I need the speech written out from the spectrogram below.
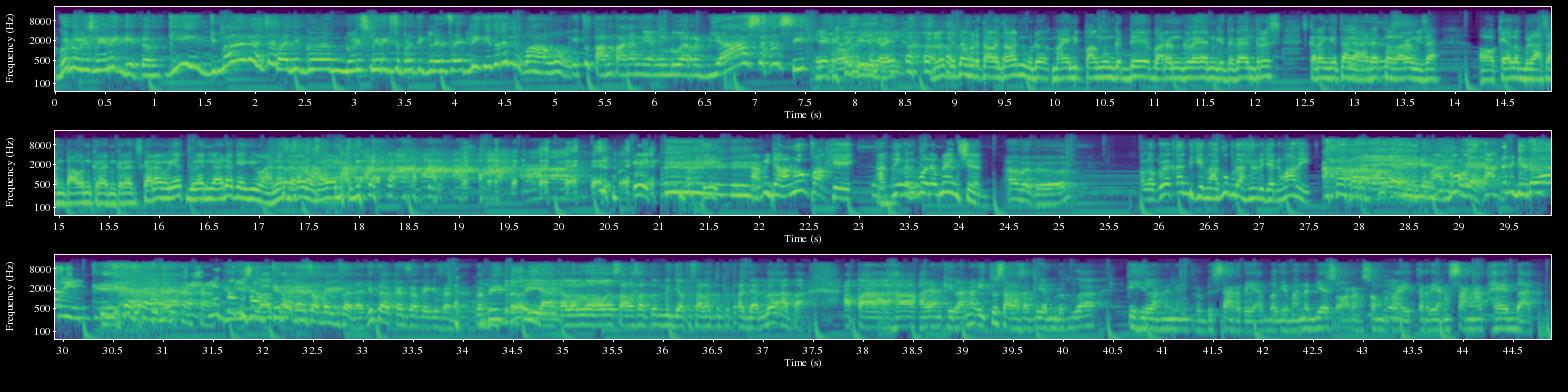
Gue nulis lirik gitu, Gi- gimana caranya gue nulis lirik seperti Glenn Fredly gitu kan? Wow, itu tantangan yang luar biasa sih. Iya kali gini kali. Lalu kita bertahun-tahun udah main di panggung gede bareng Glenn gitu kan. Terus sekarang kita nggak ada, terus orang bisa Oke lo belasan tahun keren-keren. Sekarang lihat Glenn nggak ada kayak gimana? Sekarang lumayan. Kik, Kik. Tapi jangan lupa Kik, tadi kan gue udah mention Apa tuh? Kalau gue kan bikin lagu berakhir di Januari. bikin lagu Oke. startnya di Januari. itu bisa kita akan sampai ke sana kita akan sampai ke sana. Tapi tapi ya kalau lo salah satu menjawab salah satu pertanyaan lo apa apa hal-hal yang kehilangan itu salah satu yang menurut gua kehilangan yang terbesar ya. Bagaimana dia seorang songwriter yang sangat hebat.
